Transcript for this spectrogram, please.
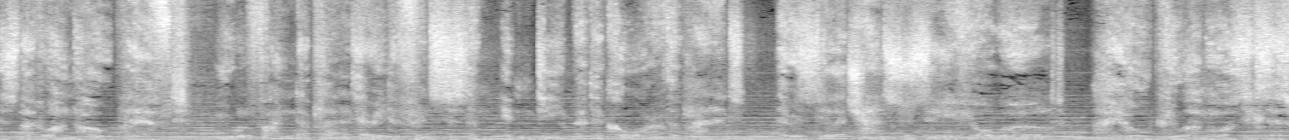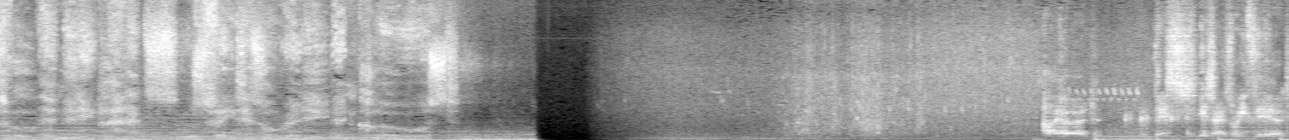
is but one hope left. You will find a planetary defense system hidden deep still a chance to save your world. I hope you are more successful than many planets whose fate has already been closed. I heard. This is as we feared.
